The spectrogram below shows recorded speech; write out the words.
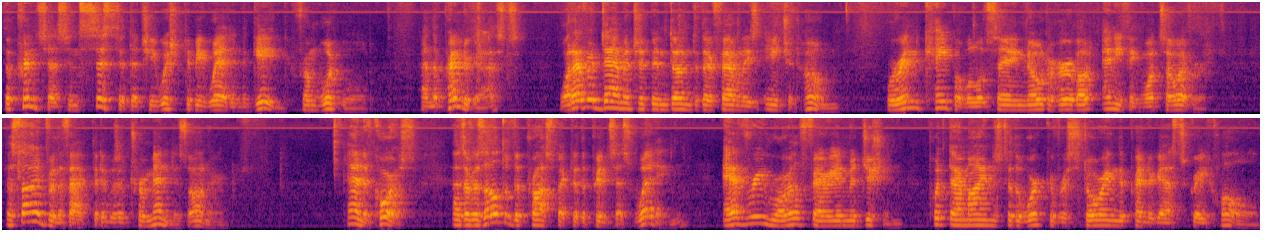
The princess insisted that she wished to be wed in the gig from Woodwold, and the Prendergasts, whatever damage had been done to their family's ancient home, were incapable of saying no to her about anything whatsoever, aside from the fact that it was a tremendous honor. And, of course, as a result of the prospect of the princess' wedding, every royal fairy and magician put their minds to the work of restoring the Prendergasts' great hall,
